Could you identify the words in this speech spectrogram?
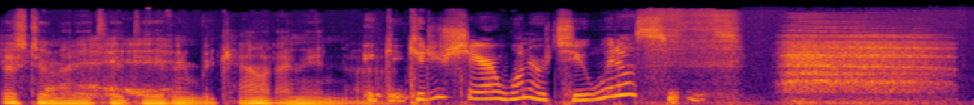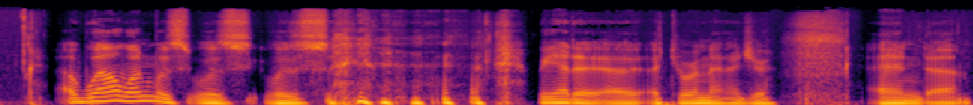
There's too many to, to even recount. I mean, uh, C- could you share one or two with us? Uh, well, one was was was we had a, a, a tour manager, and um,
